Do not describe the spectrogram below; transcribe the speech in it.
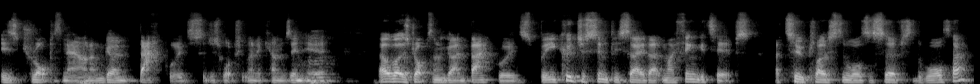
is dropped now and I'm going backwards. So just watch it when it comes in mm-hmm. here elbows dropped and I'm going backwards. But you could just simply say that my fingertips are too close towards the surface of the water.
